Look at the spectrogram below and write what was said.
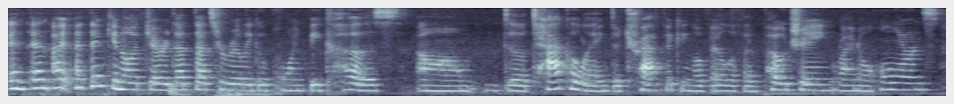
and and i, I think you know jerry that that's a really good point because um, the tackling the trafficking of elephant poaching rhino horns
